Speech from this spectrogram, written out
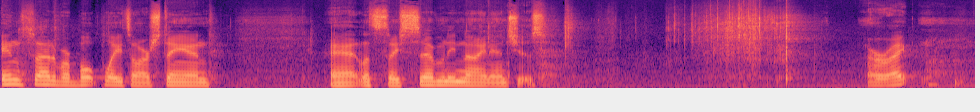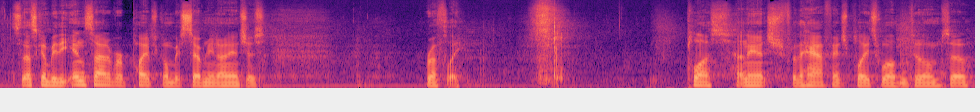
inside of our bolt plates on our stand at let's say 79 inches. All right, so that's gonna be the inside of our pipe's gonna be 79 inches, roughly. Plus an inch for the half inch plates welding to them, so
